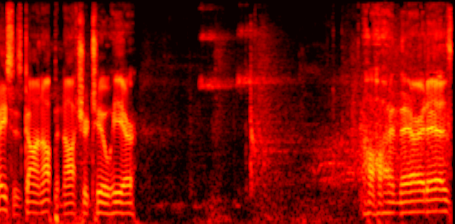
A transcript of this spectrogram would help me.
pace has gone up a notch or two here. Oh, and there it is.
